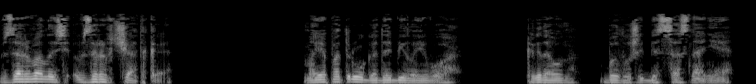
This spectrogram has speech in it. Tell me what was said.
взорвалась взрывчатка. Моя подруга добила его, когда он был уже без сознания.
